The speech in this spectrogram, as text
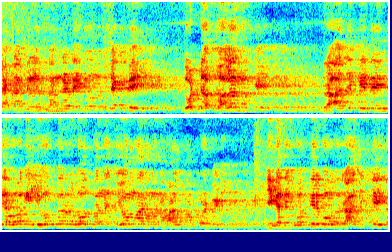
ಯಾಕಂತ ಹೇಳಿದ್ರೆ ಸಂಘಟನೆ ಇದು ಒಂದು ಶಕ್ತಿ, ದೊಡ್ಡ ಬಲ ನಮಗೆ ರಾಜಕೀಯದಿಂದ ಹೋಗಿ ಯುವಕರು ತನ್ನ ಜೀವಮಾನವನ್ನು ಹಾಳು ಮಾಡ್ಕೊಳ್ಬೇಡಿ. ಈಗ ನೀವು ಗೊತ್ತಿರಬಹುದು, ರಾಜಕೀಯ ಈಗ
